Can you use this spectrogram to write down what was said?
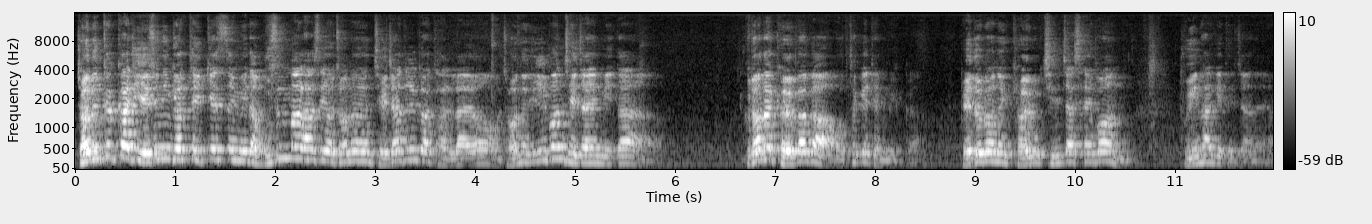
저는 끝까지 예수님 곁에 있겠습니다. 무슨 말 하세요? 저는 제자들과 달라요. 저는 1번 제자입니다. 그러나 결과가 어떻게 됩니까? 베드로는 결국 진짜 세 번 부인하게 되잖아요.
